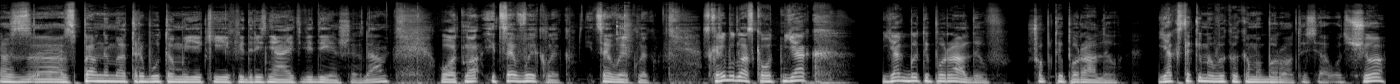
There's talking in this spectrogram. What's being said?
з, е, з певними атрибутами, які їх відрізняють від інших. Да? От, ну, і це виклик. І це виклик. Скажи, будь ласка, от як, як би ти порадив, що б ти порадив, як з такими викликами боротися? От що,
